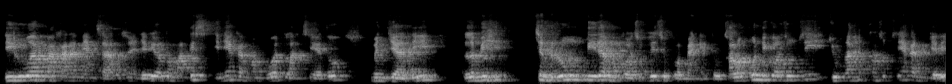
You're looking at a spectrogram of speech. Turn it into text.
di luar makanan yang seharusnya. Jadi otomatis ini akan membuat lansia itu menjadi lebih cenderung tidak mengkonsumsi suplemen itu. Kalaupun dikonsumsi, jumlah konsumsinya akan menjadi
